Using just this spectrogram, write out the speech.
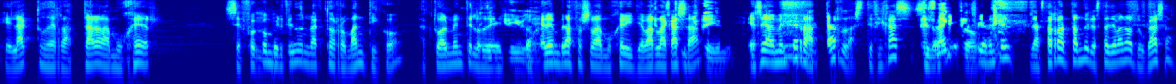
el acto de raptar a la mujer se fue convirtiendo en un acto romántico. Actualmente lo de coger en brazos a la mujer y llevarla a casa es, realmente raptarla. Si te fijas, exacto. la estás raptando y la estás llevando a tu casa.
